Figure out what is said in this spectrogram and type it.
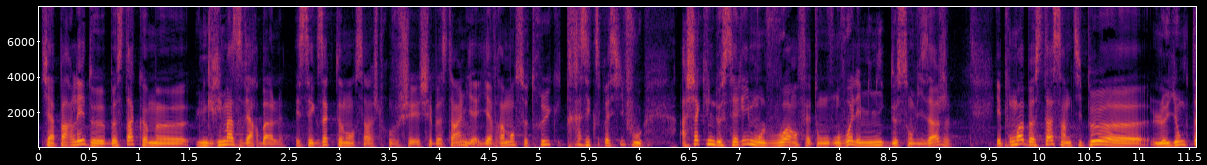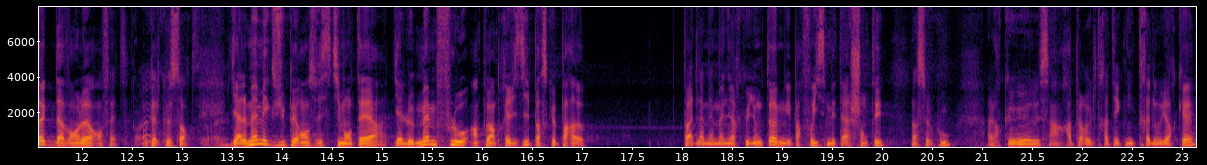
qui a parlé de Busta comme euh, une grimace verbale. Et c'est exactement ça, je trouve, chez, chez Busta Rhymes. Il y a- il y, a vraiment ce truc très expressif où, à chacune de ses rimes, on le voit, en fait. On, on voit les mimiques de son visage. Et pour moi, Busta, c'est un petit peu euh, le Young Thug d'avant l'heure, en fait, en quelque sorte. Il y a la même exubérance vestimentaire, il y a le même flow un peu imprévisible, parce que par, pas de la même manière que Young Thug, mais parfois il se mettait à chanter d'un seul coup, alors que c'est un rappeur ultra technique, très new-yorkais.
